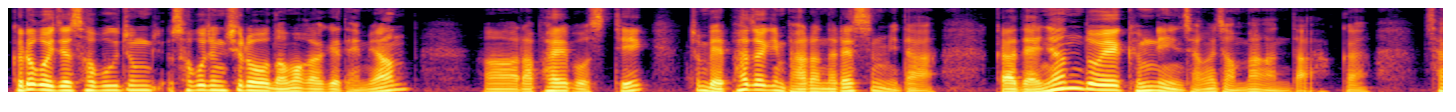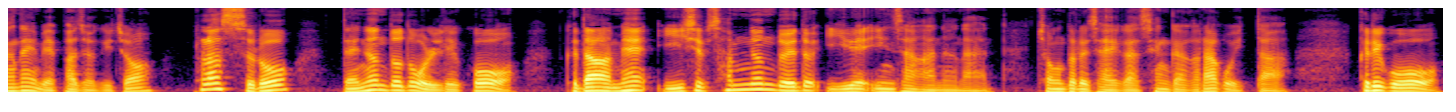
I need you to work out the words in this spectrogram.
그리고 이제 서부 중 서구 증시로 넘어가게 되면 어, 라파엘 보스틱 좀 매파적인 발언을 했습니다. 그러니까 내년도에 금리 인상을 전망한다. 그러니까 상당히 매파적이죠. 플러스로 내년도도 올리고 그 다음에 23년도에도 2회 인상하는 한 정도를 자기가 생각을 하고 있다. 그리고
